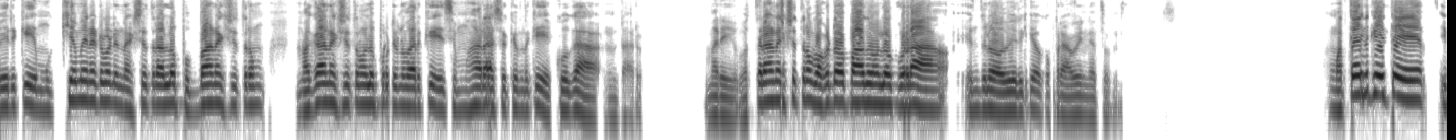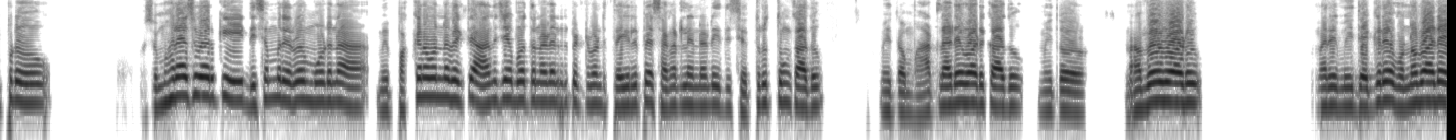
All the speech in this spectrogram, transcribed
వీరికి ముఖ్యమైనటువంటి నక్షత్రాల్లో పుబ్బా నక్షత్రం, మగా నక్షత్రంలో పుట్టిన వారికి సింహరాశి కిందకి ఎక్కువగా ఉంటారు. మరి ఉత్తరా నక్షత్రం ఒకటో పాదంలో కూడా ఇందులో వీరికి ఒక ప్రావీణ్యత ఉంది. మొత్తానికైతే ఇప్పుడు సింహరాశి వారికి డిసెంబర్ 23న మీ పక్కన ఉన్న వ్యక్తి ఆని చేయబోతున్నాడని పెట్టినటువంటి తెలిపే సంఘటన ఏంటంటే ఇది శత్రుత్వం కాదు. మీతో మాట్లాడేవాడు కాదు. మీతో నవ్వేవాడు. మరి మీ దగ్గరే ఉన్నవాడే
